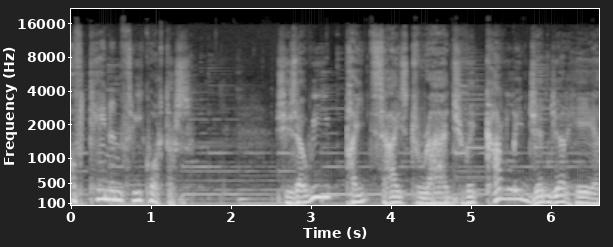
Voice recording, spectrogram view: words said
of ten and three quarters. She's a wee pint sized raj with curly ginger hair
